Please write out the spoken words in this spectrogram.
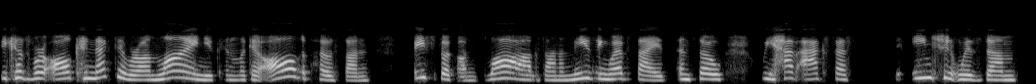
because we're all connected. We're online. You can look at all the posts on Facebook, on blogs, on amazing websites. And so we have access to ancient wisdom,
